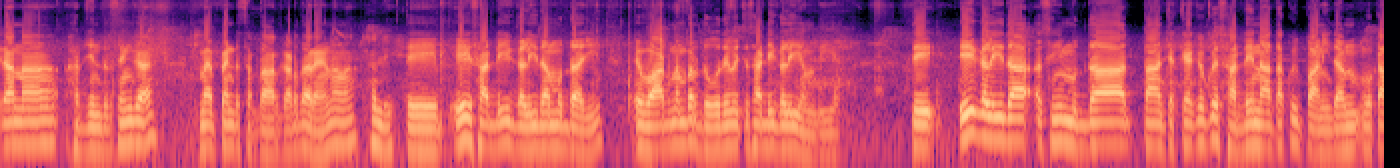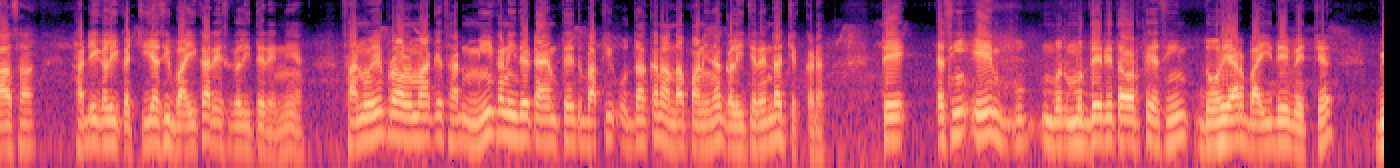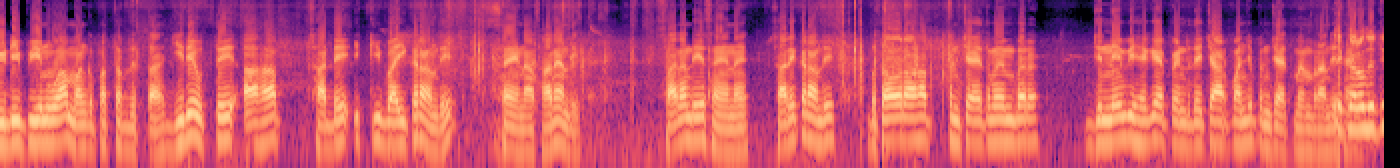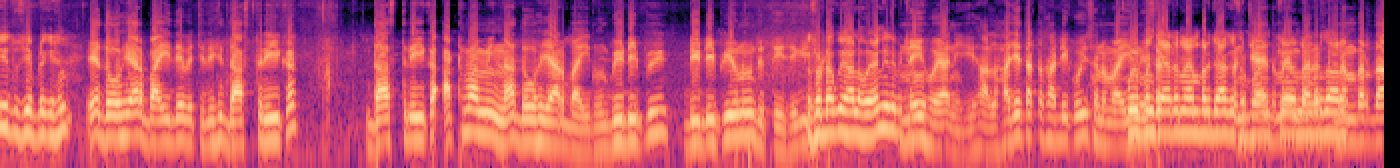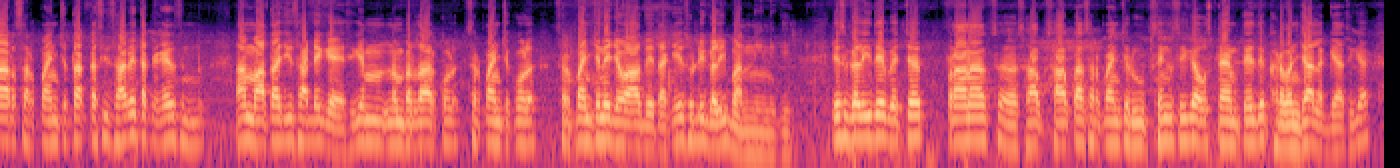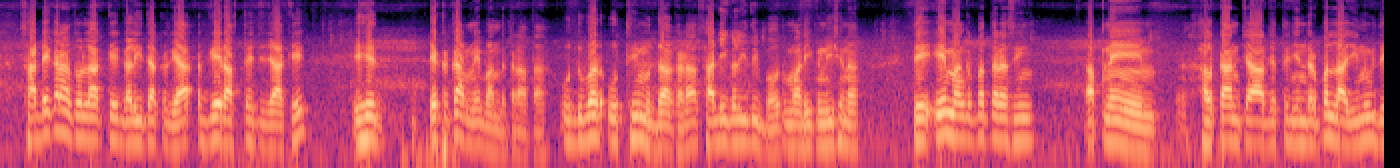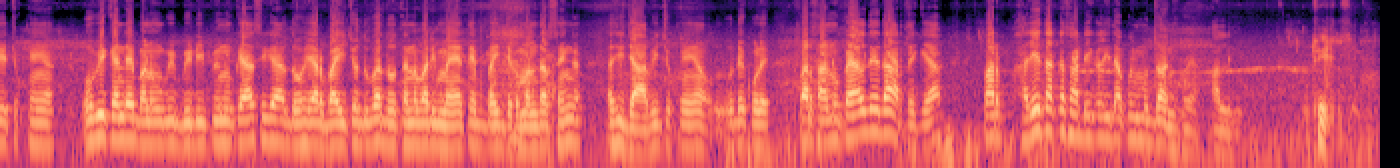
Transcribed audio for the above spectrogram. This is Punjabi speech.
ਮੇਰਾ ਨਾਮ ਹਰਜਿੰਦਰ ਸਿੰਘ ਹੈ। ਮੈਂ ਪਿੰਡ ਸਰਦਾਰਗੜ੍ਹ ਦਾ ਰਹਿਣ ਵਾਲਾ। ਹਾਂਜੀ। ਤੇ ਇਹ ਸਾਡੀ ਗਲੀ ਦਾ ਮੁੱਦਾ ਜੀ। ਇਹ ਵਾਰਡ ਨੰਬਰ 2 ਦੇ ਵਿੱਚ ਸਾਡੀ ਗਲੀ ਆਉਂਦੀ ਹੈ। ਤੇ ਇਹ ਗਲੀ ਦਾ ਅਸੀਂ ਮੁੱਦਾ ਤਾਂ ਚੱਕਿਆ ਕਿਉਂਕਿ ਸਾਡੇ ਨਾ ਤਾਂ ਕੋਈ ਪਾਣੀ ਦਾ ਵਿਕਾਸ ਆ। ਸਾਡੀ ਗਲੀ ਕੱਚੀ ਆ। ਅਸੀਂ ਬਾਈ ਘਰ ਇਸ ਗਲੀ ਤੇ ਰਹਿੰਦੇ ਆ ਸਾਨੂੰ ਇਹ ਪ੍ਰੋਬਲਮ ਆ ਕਿ ਸਾਨੂੰ ਮੀਂਹ ਕਣੀ ਦੇ ਟਾਈਮ ਤੇ ਤੇ ਬਾਕੀ ਉਦਾਂ ਘਰਾਂ ਦਾ ਪਾਣੀ ਨਾ ਗਲੀ 'ਚ ਰਹਿੰਦਾ ਚਿੱਕੜ। ਤੇ ਅਸੀਂ ਇਹ ਮੁ- ਮੁੱਦੇ ਦੇ ਤੌਰ ਤੇ ਅਸੀਂ 2022 ਦੇ ਵਿੱਚ ਬੀਡੀਪੀ ਨੂੰ ਆ ਮੰਗ ਪੱਤਰ ਦਿੱਤਾ। ਜਿਹਦੇ ਉੱਤੇ ਆਹ ਸਾਡੇ 21 22 ਘਰਾਂ ਦੇ ਸਾਈਨ ਆ ਸਾਰਿਆਂ ਦੇ। ਸਾਰਿਆਂ ਦੇ ਸਾਈਨ ਹੈ। ਸਾਰੇ ਘਰਾਂ ਦੇ ਬਤੌਰ ਆਹ ਪੰਚਾਇਤ ਮੈਂਬਰ ਜਿੰਨੇ ਵੀ ਹੈਗੇ ਆ ਪਿੰਡ ਦੇ 4-5 ਪੰਚਾਇਤ ਮੈਂਬਰਾਂ ਦੇ ਇਹ sign। ਕਦੋਂ ਦਿੱਤੀ ਸੀ ਤੁਸੀਂ ਐਪਲੀਕੇਸ਼ਨ ਇਹ 2022 ਦੇ ਵਿੱਚ ਦੀ ਸੀ 10 ਤਰੀਕ 10 ਤਰੀਕ 8ਵਾਂ ਮਹੀਨਾ 2022 ਨੂੰ ਬੀਡੀਪੀ ਡੀਡੀਪੀ ਨੂੰ ਦਿੱਤੀ ਸੀਗੀ। ਤੁਹਾਡਾ ਕੋਈ ਹੱਲ ਹੋਇਆ ਨਹੀਂ ਇਹਦੇ ਵਿੱਚ? ਨਹੀਂ ਹੋਇਆ ਨਹੀਂ ਜੀ ਹੱਲ। ਹਜੇ ਤੱਕ ਸਾਡੀ ਕੋਈ ਸੁਣਵਾਈ ਕੋਈ ਨਹੀਂ ਪੰਚਾਇਤ ਮੈਂਬਰ ਜਾ ਕੇ ਪੰਚਾਇਤ ਮੈਂਬਰ ਨੰਬਰਦਾਰ? ਸਰਪੰਚ ਤੱਕ ਅਸੀਂ ਸਾਰੇ ਤੱਕ ਗਏ ਆ ਮਾਤਾ ਜੀ ਸਾਡੇ ਗਏ ਸੀਗੇ ਨੰਬਰਦਾਰ ਕੋਲ ਸਰਪੰਚ ਕੋਲ। ਸਰਪੰਚ ਨੇ ਜਵਾਬ ਦਿੱਤਾ ਕਿ ਇਹ ਤੁਹਾਡੀ ਗਲੀ ਬਣਨੀ ਨਹੀਂਗੀ ਇਸ ਗਲੀ ਦੇ ਵਿੱਚ ਪੁਰਾਣਾ ਸਾਬਕਾ ਸਰਪੰਚ ਰੂਪ ਸਿੰਘ ਸੀਗਾ। ਉਸ ਟਾਈਮ ਤੇ ਇਹਦੇ ਖੜਵੰਜਾ ਲੱਗਿਆ ਸੀਗਾ। ਸਾਡੇ ਘਰਾਂ ਤੋਂ ਲੱਗ ਕੇ ਗਲੀ ਤੱਕ ਗਿਆ। ਅੱਗੇ ਰਸਤੇ 'ਚ ਜਾ ਕੇ ਇਹ ਇੱਕ ਘਰ ਨੇ ਬੰਦ ਕਰਾਤਾ। ਉਦੋਂ ਬਾਅਦ ਉੱਥੇ ਹੀ ਮੁੱਦਾ ਖੜਾ। ਸਾਡੀ ਗਲੀ ਦੀ ਬਹੁਤ ਮਾੜੀ ਕੰਡੀਸ਼ਨ ਆ। ਤੇ ਇਹ ਮੰਗ ਪੱਤਰ ਅਸੀਂ ਆਪਣੇ ਹਲਕਾ ਇੰਚਾਰਜ ਤਜਿੰਦਰ ਭੱਲਾ ਜੀ ਨੂੰ ਵੀ ਦੇ ਚੁੱਕੇ ਆ। ਉਹ ਵੀ ਕਹਿੰਦੇ ਬਣੂਗੀ ਬੀਡੀਪੀ ਨੂੰ ਕਿਹਾ ਸੀਗਾ। 2022 ਚ ਉਦੋਂ ਬਾਅਦ ਦੋ ਤਿੰਨ ਵਾਰੀ ਮੈਂ ਤੇ ਬਾਈ ਜਗਮੰਦਰ ਸਿੰਘ ਅਸੀਂ ਜਾ ਵੀ ਚੁੱਕੇ ਆ ਉਹਦੇ ਕੋਲੇ। ਪਰ ਸਾਨੂੰ ਪਹਿਲ ਦੇ ਆਧਾਰ ਤੇ ਕਿਹਾ। ਪਰ ਹਜੇ ਤੱਕ ਸਾਡੀ ਗਲੀ ਦਾ ਕੋਈ ਮੁੱਦਾ ਨਹੀਂ ਹੋਇਆ, ਹੱਲ ਜੀ ਠੀਕ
